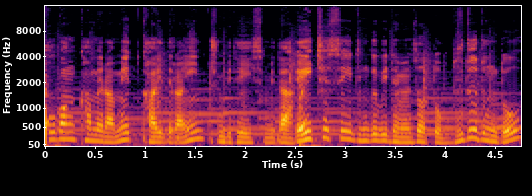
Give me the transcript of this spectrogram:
후방 카메라 및 가이드라인 준비되어 있습니다. HSE 등급이 되면서 또 무드 등도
